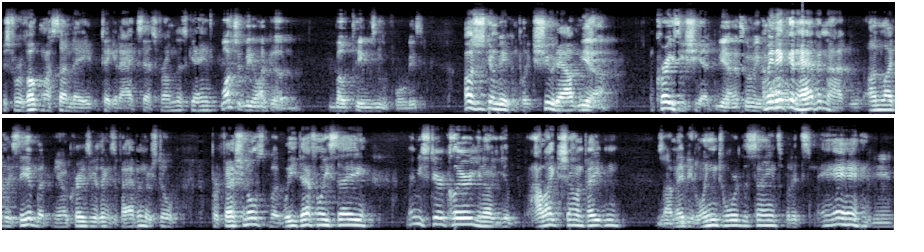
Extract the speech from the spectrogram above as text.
Just revoke my Sunday ticket access from this game. Watch it be like a both teams in the 40s. I was just going to be a complete shootout. Yeah. Crazy shit. Yeah. that's gonna be. I mean, it could happen. I unlikely see it, but you know, crazier things have happened. They're still professionals, but we definitely say maybe steer clear. You know, you I like Sean Payton, so I maybe lean toward the Saints, but it's eh. Mhm.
